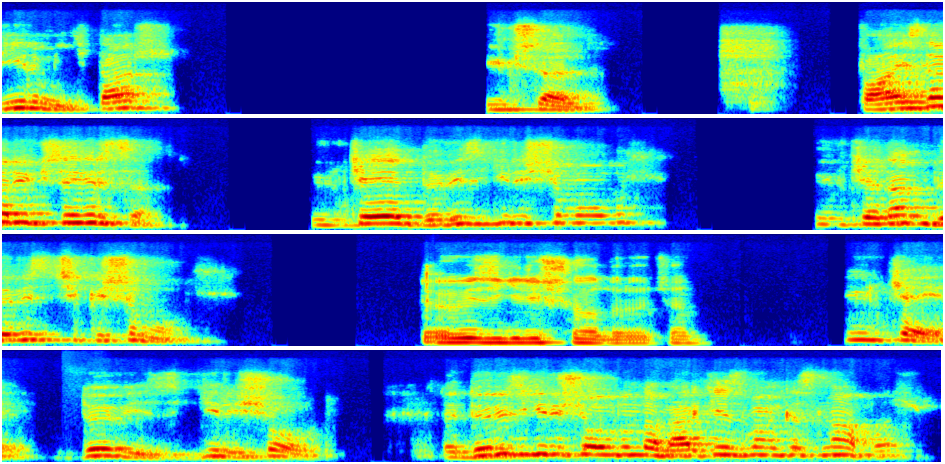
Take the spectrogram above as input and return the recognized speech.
bir miktar yükseldi. Faizler yükselirse ülkeye döviz girişimi olur, ülkeden döviz çıkışı mı olur? Döviz girişi olur hocam. Ülkeye döviz girişi oldu. E, döviz girişi olduğunda Merkez Bankası ne yapar?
